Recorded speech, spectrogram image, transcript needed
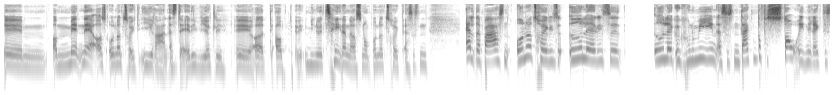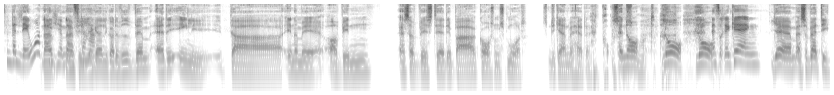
Øhm, og mændene er også undertrykt i Iran, altså det er de virkelig. Øh, og, og minoriteterne er også undertrykt. Altså sådan, alt er bare sådan undertrykkelse, ødelæggelse, ødelægge økonomien. Altså sådan, der er ikke nogen, der forstår egentlig rigtigt, sådan, hvad laver Nej, de her nej, mennesker fordi jeg gad lige godt at vide, hvem er det egentlig, der ender med at vinde, altså hvis det, er, det bare går som smurt, som de gerne vil have det? Går Ja, når, når, når, Altså regeringen, ja, altså hvad de,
